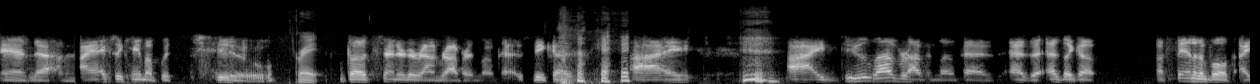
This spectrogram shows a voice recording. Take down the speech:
and um, I actually came up with two, Great. both centered around Robert Lopez because Okay. I I do love Robin Lopez as a as like a a fan of the Bulls. I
